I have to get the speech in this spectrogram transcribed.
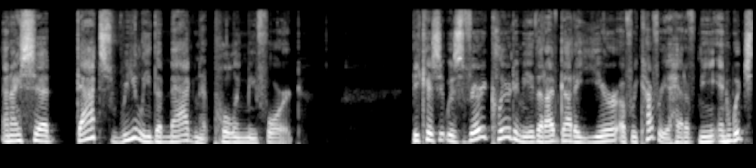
And I said, that's really the magnet pulling me forward. Because it was very clear to me that I've got a year of recovery ahead of me in which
